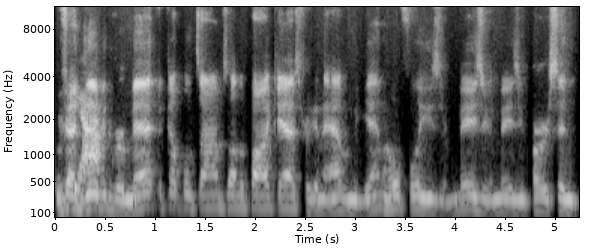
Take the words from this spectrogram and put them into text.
We've had yeah. David Vermette a couple of times on the podcast. We're going to have him again. Hopefully, he's an amazing, amazing person.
